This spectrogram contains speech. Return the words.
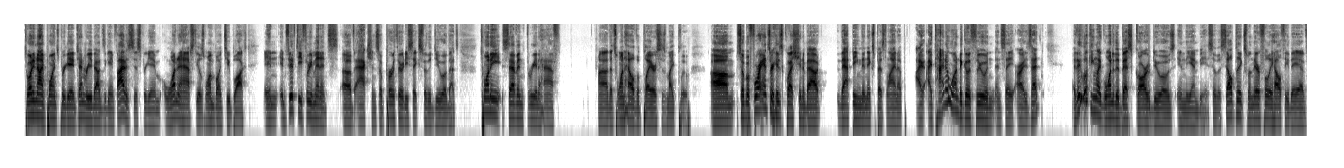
29 points per game, 10 rebounds a game, five assists per game, one and a half steals, 1.2 blocks in in 53 minutes of action. So per 36 for the duo, that's 27, three and a half. Uh, that's one hell of a player, says Mike Plu. Um, so before I answer his question about that being the Knicks' best lineup, I, I kind of wanted to go through and, and say, all right, is that are they looking like one of the best guard duos in the NBA? So the Celtics, when they're fully healthy, they have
